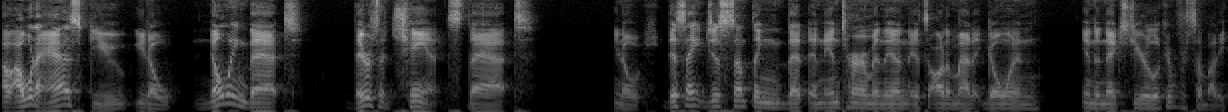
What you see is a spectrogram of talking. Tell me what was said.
I, I want to ask you, you know, knowing that there's a chance that you know this ain't just something that an interim and then it's automatic going into next year looking for somebody.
